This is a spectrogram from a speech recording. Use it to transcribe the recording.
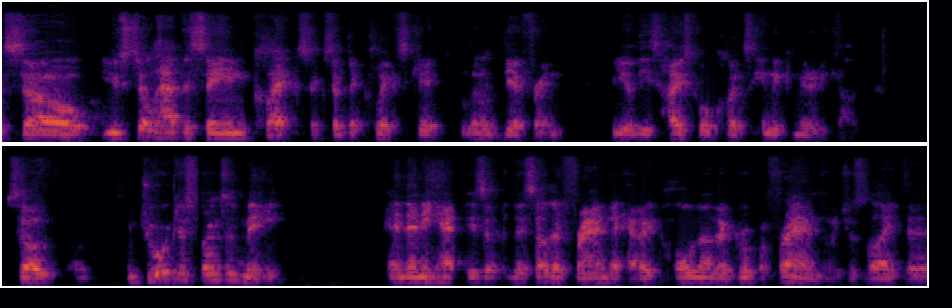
So you still have the same cliques, except the cliques get a little different. You have these high school cliques in the community college. So George is friends with me, and then he had this, this other friend that had a whole other group of friends, which was like the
